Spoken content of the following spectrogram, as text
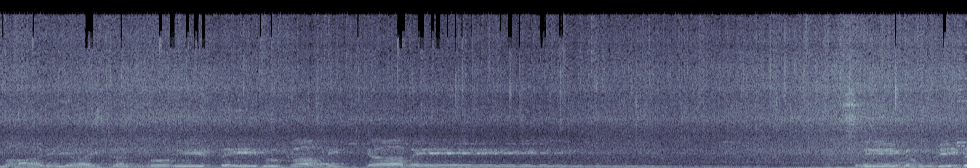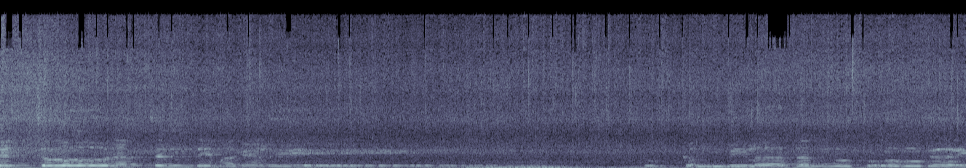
മാരിയായി കണ്ണുനീർ ചെയ്തു കാണിക്കാതെ. സ്നേഹം വിതച്ചോരത്തിന്റെ മകളെ. വിള തന്നു പോവുകയാണോ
